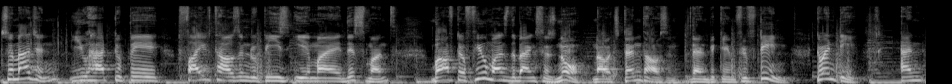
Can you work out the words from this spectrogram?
So imagine you had to pay 5,000 rupees EMI this month, but after a few months, the bank says, no, now it's 10,000, then became 15, 20. And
